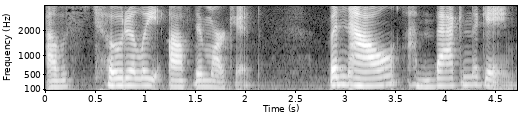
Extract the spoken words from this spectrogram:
I was totally off the market. But now I'm back in the game.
